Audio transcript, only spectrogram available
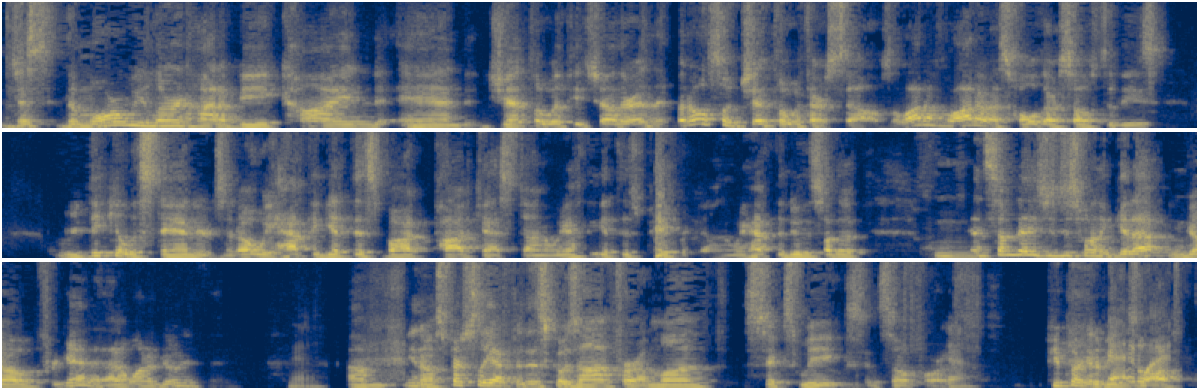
just the more we learn how to be kind and gentle with each other and but also gentle with ourselves a lot of a lot of us hold ourselves to these ridiculous standards that oh we have to get this podcast done and we have to get this paper done and we have to do this other Mm. and some days you just want to get up and go forget it i don't want to do anything Yeah. um, you know especially after this goes on for a month six weeks and so forth Yeah. people are going to be Yeah, and I- exhausted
